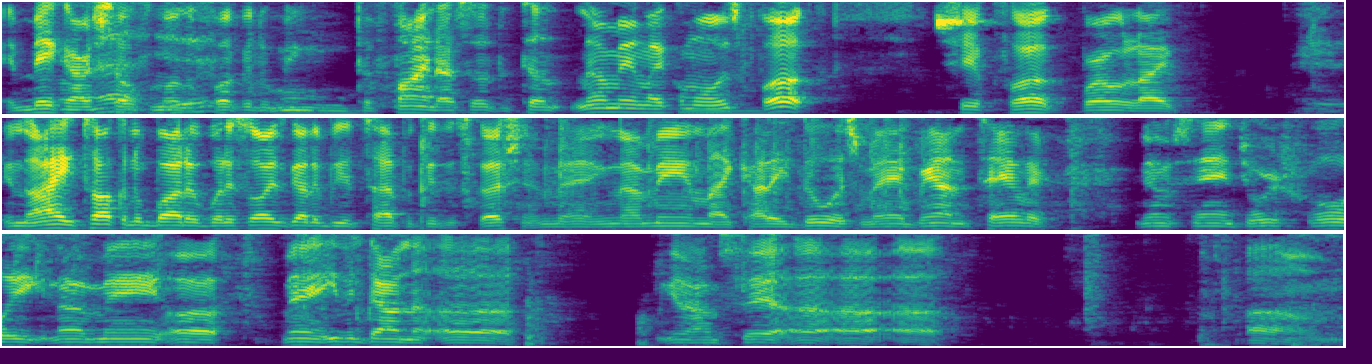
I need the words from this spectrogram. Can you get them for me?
and make On ourselves motherfucker to be Mm. to find ourselves to tell. You know what I mean? Like, come on, it's fuck. Shit, fuck, bro. Like, you know, I hate talking about it, but it's always got to be a topic of discussion, man. You know what I mean? Like how they do us, man. Breonna Taylor, you know what I'm saying? George Floyd, you know what I mean? Uh, man, even down to uh, you know what I'm saying? Uh, uh, uh, um,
